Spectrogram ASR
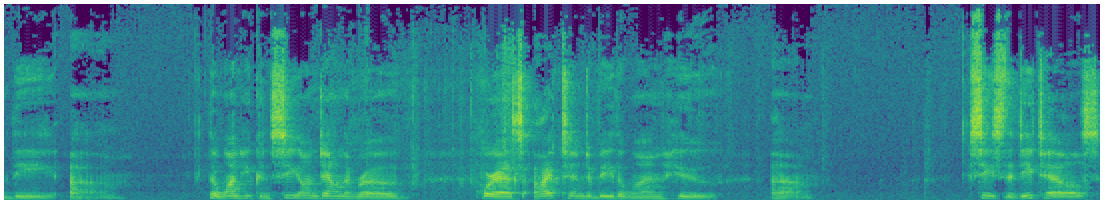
the um, the one who can see on down the road, whereas I tend to be the one who um, sees the details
